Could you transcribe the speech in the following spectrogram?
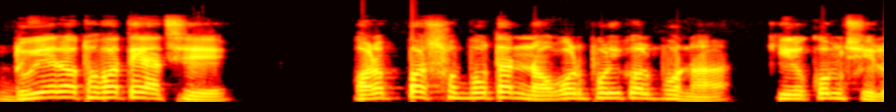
দুয়ের অথবাতে আছে হরপ্পা সভ্যতার নগর পরিকল্পনা কীরকম ছিল?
